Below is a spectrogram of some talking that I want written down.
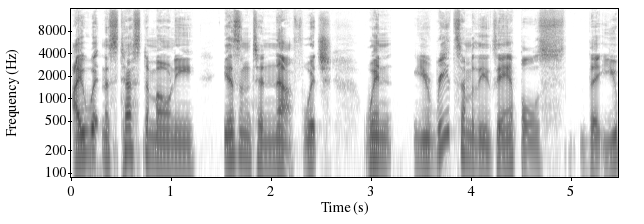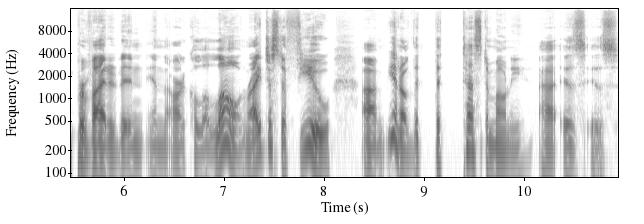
eyewitness testimony isn't enough, which when you read some of the examples that you provided in, in the article alone, right? Just a few, um, you know, the, the testimony uh, is is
